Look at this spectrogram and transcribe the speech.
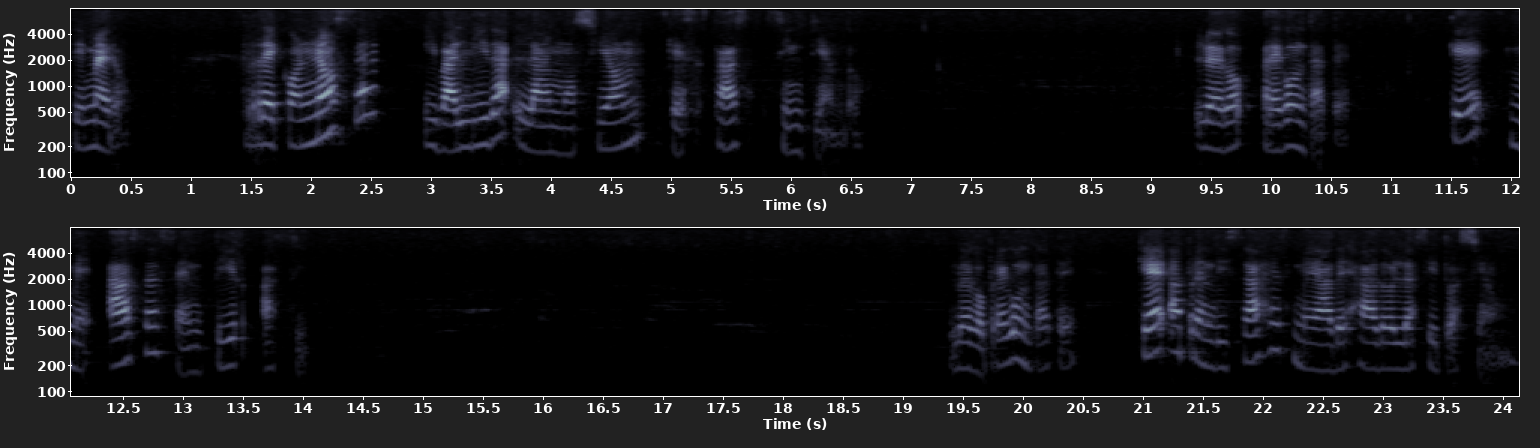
Primero, reconoce y valida la emoción que estás sintiendo. Luego pregúntate, ¿qué me hace sentir así? Luego pregúntate, ¿qué aprendizajes me ha dejado la situación?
